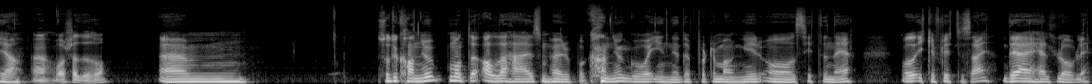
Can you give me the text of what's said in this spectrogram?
Ja. ja hva skjedde så? Um, så du kan jo på en måte, alle her som hører på, kan jo gå inn i departementer og sitte ned og ikke flytte seg. Det er helt lovlig.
